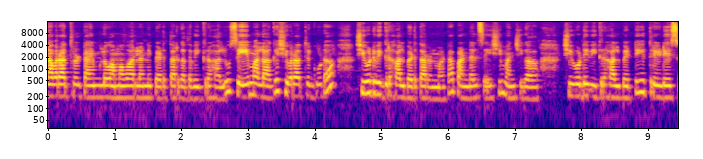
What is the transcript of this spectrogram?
నవరాత్రుల టైంలో అమ్మవార్లని పెడతారు కదా విగ్రహాలు. సేమ్ అలాగే శివరాత్రికి కూడా శివుడి విగ్రహాలు పెడతారనమాట పండల్స్ వేసి మంచిగా శివుడి విగ్రహాలు పెట్టి త్రీ డేస్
